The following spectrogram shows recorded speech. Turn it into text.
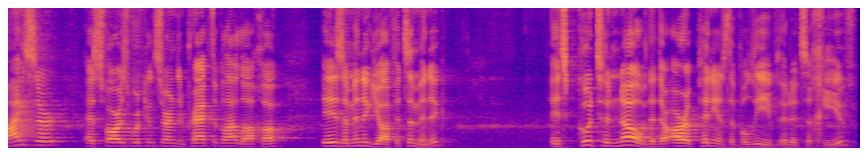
meiser, as far as we're concerned in practical halacha, is a minig yaf. It's a minig it's good to know that there are opinions that believe that it's a chiv,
